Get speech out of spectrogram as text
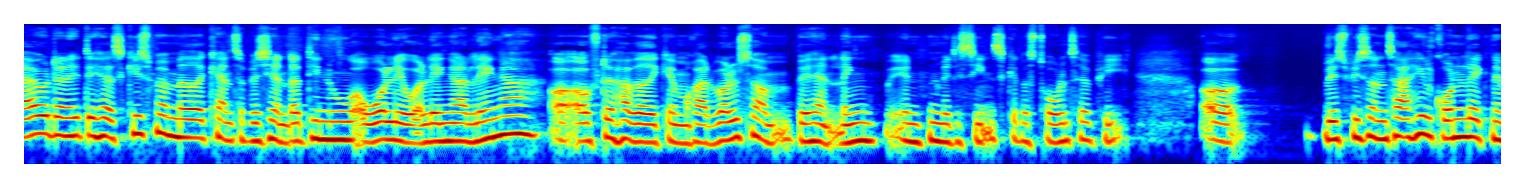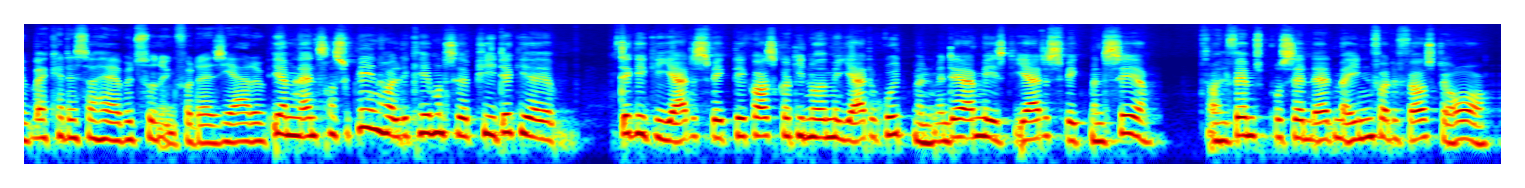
Der er jo det her skisma med, at cancerpatienter de nu overlever længere og længere, og ofte har været igennem ret voldsom behandling, enten medicinsk eller stråleterapi. Og hvis vi sådan tager helt grundlæggende, hvad kan det så have betydning for deres hjerte? Jamen, antracyklinholdig kemoterapi, det, giver, det kan give hjertesvigt. Det kan også godt give noget med hjerterytmen, men det er mest hjertesvigt, man ser. Og 90 procent af dem er inden for det første år.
